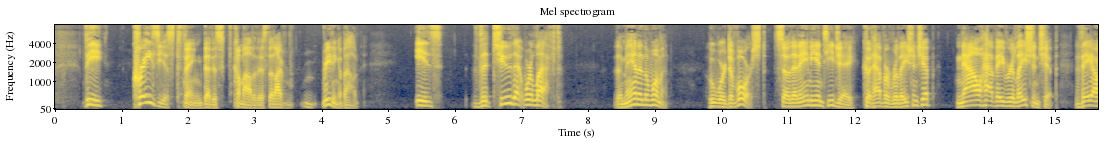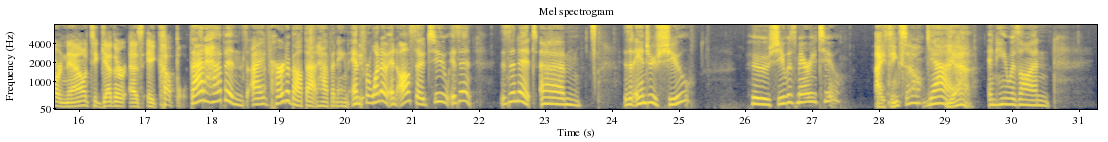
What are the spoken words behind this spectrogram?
The craziest thing that has come out of this that I've reading about is the two that were left, the man and the woman who were divorced so that Amy and TJ could have a relationship, now have a relationship. They are now together as a couple. That happens. I've heard about that happening. And for one of and also too, isn't isn't it um is it Andrew Shue who she was married to? I think so. Yeah. Yeah. And he was on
